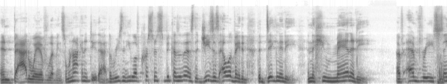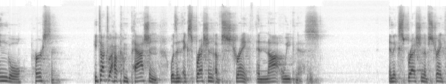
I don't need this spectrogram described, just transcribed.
and bad way of living. So we're not going to do that. The reason that you love Christmas is because of this that Jesus elevated the dignity and the humanity of every single person. He talked about how compassion was an expression of strength and not weakness an expression of strength.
